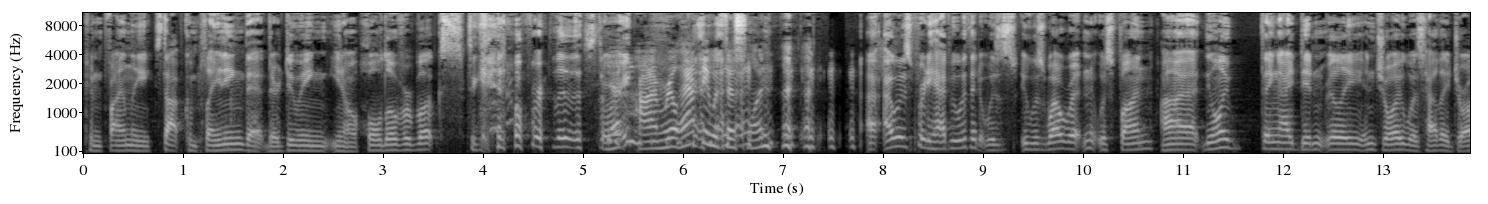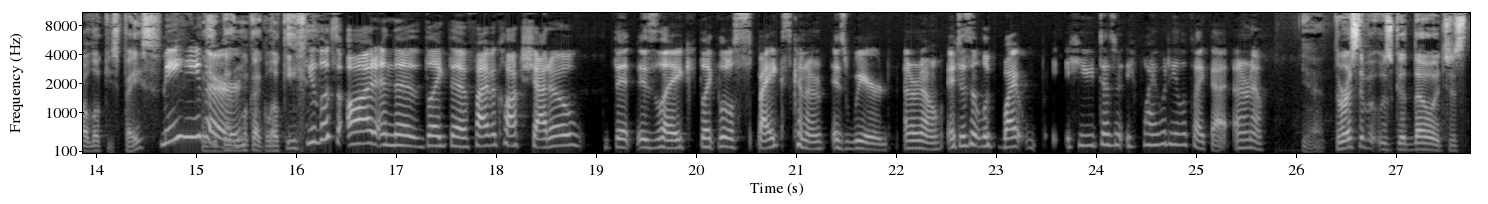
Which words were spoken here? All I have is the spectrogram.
can finally stop complaining that they're doing, you know, holdover books to get over the, the story. Yeah, I'm real happy with this one. I, I, was pretty happy with it. It was it was well written. It was fun. Uh, the only thing I didn't really enjoy was how they draw Loki's face. Me neither. It didn't look like Loki. He looks odd, and the like the five o'clock shadow that is like like little spikes kind of is weird. I don't know. It doesn't look why he doesn't. Why would he look like that? I don't know. Yeah, the rest of it was good though. It's just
